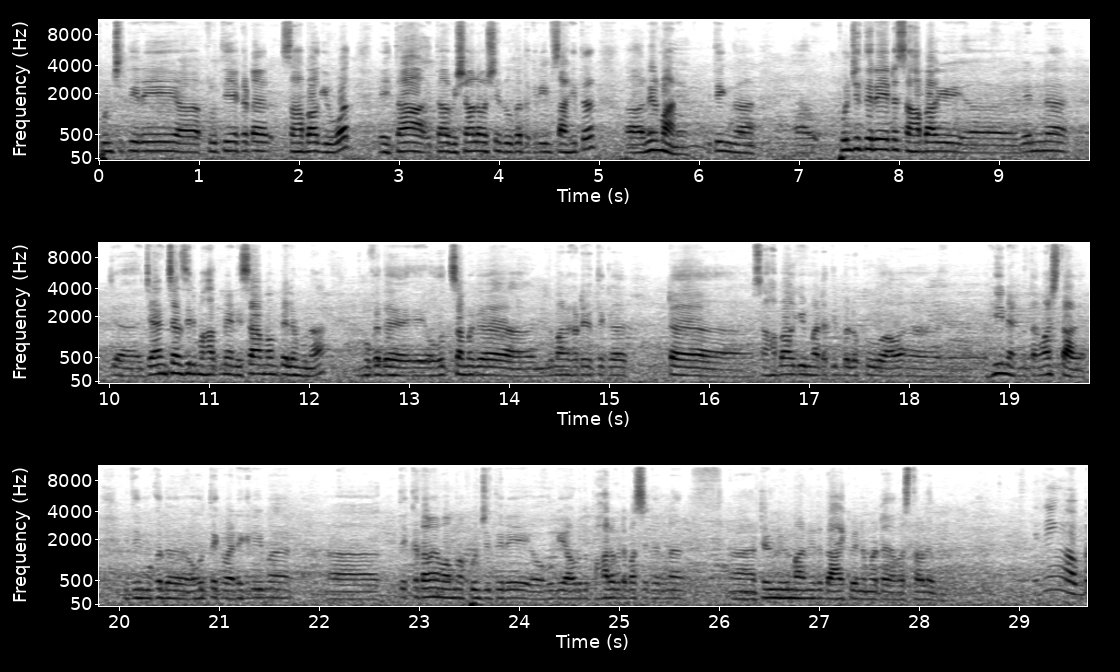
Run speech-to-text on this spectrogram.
පුංචිතිරේ කෘතියකට සහභාගී වුවත් ඉතා ඉතා විශාල වශයෙන් රූගත කිරීම සහිත නිර්මාණය. ඉතින් පුංචිතිරයට සහභාගී වෙන්න ජයන් චන්සිරි මහත්මය නිසා මම පෙළඹුණා. මොකද ඔහුත් සමග නිර්මාණ කටයුත්තක සහභාගී මට තිබ්බ ලොකු හීනක් නැත්නම් අවස්ථාවක්. ඉතින් මොකද ඔහුත් එක්ක වැඩ කිරීම එක්ක තමයි මම පුංචි තිරේ ඔහුගේ අවුරුදු 15කට පස්සේ කරන ටෙලි නිර්මාණයට දායක වෙන්න මට අවස්ථාව ලැබුණා. ඉතින් ඔබ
